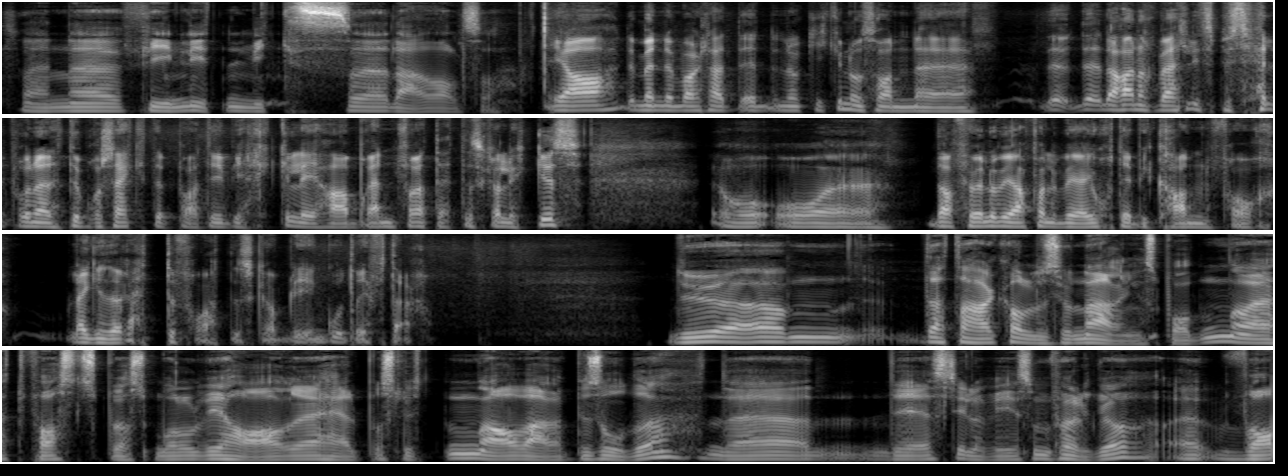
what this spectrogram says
Så en uh, fin liten miks uh, der, altså. Ja, men det var klart, det er nok ikke noe sånn uh, det, det, har nok vært litt spesielt pga. dette prosjektet, på at vi virkelig har brent for at dette skal lykkes. Og, og da føler vi iallfall vi har gjort det vi kan for å legge til rette for at det skal bli en god drift der. Du, um, dette her kalles jo Næringspodden, og et fast spørsmål vi har helt på slutten av hver episode, det, det stiller vi som følger. Hva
